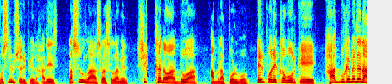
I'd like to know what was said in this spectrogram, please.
মুসলিম শরীফের হাদিস সাল্লাল্লাহু সাল্লামের শিক্ষা দেওয়া দোয়া আমরা পড়ব। এরপরে কবরকে হাত বুকে বেঁধে না,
